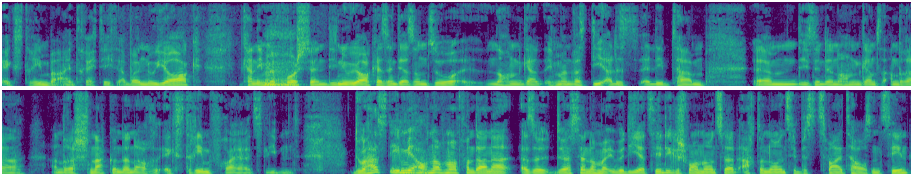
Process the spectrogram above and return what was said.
extrem beeinträchtigt. Aber New York kann ich mir vorstellen, die New Yorker sind ja so und so noch ein ganz, ich meine, was die alles erlebt haben, ähm, die sind ja noch ein ganz anderer, anderer Schnack und dann auch extrem freiheitsliebend. Du hast eben ja auch noch mal von deiner, also du hast ja noch mal über die Jahrzehnte gesprochen, 1998 bis 2010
